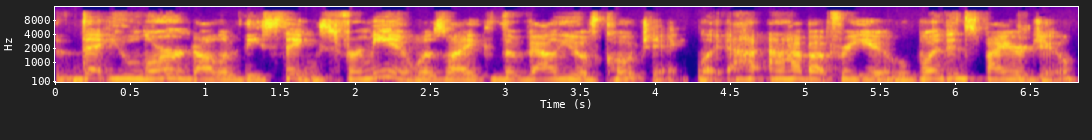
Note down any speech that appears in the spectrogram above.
that you learned all of these things? For me, it was like the value of coaching. Like, how about for you? What inspired you?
